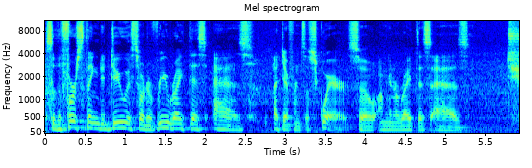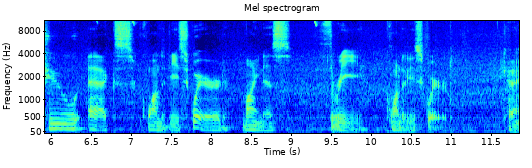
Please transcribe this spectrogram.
so the first thing to do is sort of rewrite this as a difference of squares. So I'm going to write this as 2x quantity squared minus 3 quantity squared. Okay?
